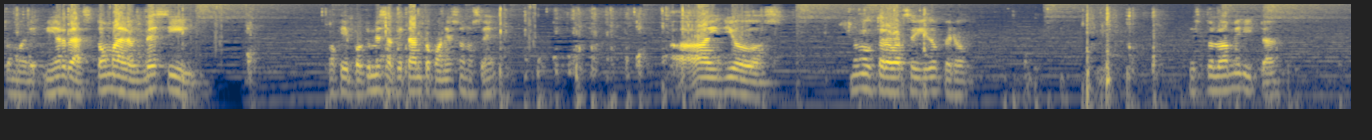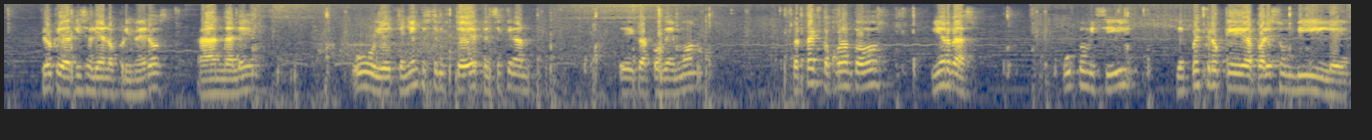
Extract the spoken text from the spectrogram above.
Toma, mierdas, tómalo, imbécil. Ok, ¿por qué me saqué tanto con eso? No sé. Ay, Dios. No me gustaría haber seguido, pero esto lo amerita. Creo que de aquí salían los primeros. Ándale. Uy, eh, tenían que ser ustedes. Pensé que eran eh, Perfecto, fueron todos. Mierdas. Puto misil. Después creo que aparece un bile.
